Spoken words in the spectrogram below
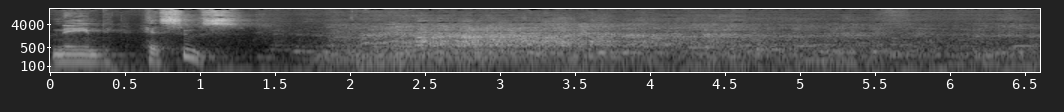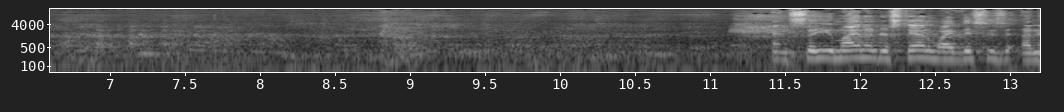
named Jesus. And so you might understand why this is an,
